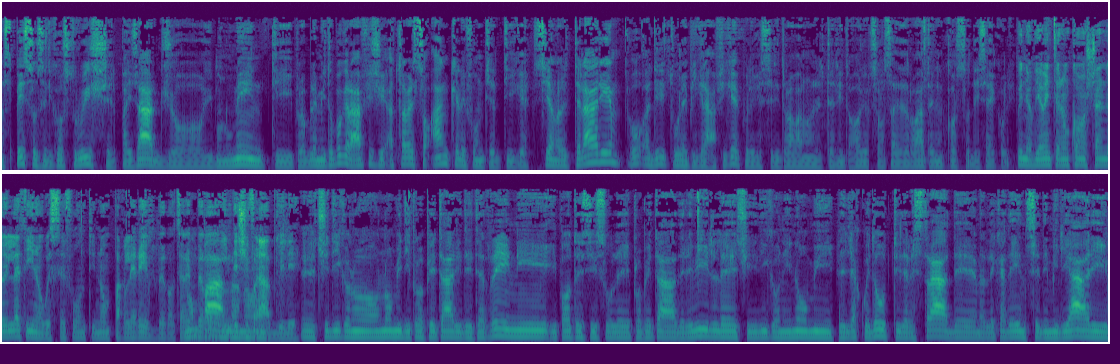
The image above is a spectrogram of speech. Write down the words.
spesso si ricostruisce il paesaggio, i monumenti, i problemi topografici attraverso anche le fonti antiche, siano letterarie o addirittura epigrafiche, quelle che si ritrovano nel territorio, sono state trovate nel corso dei secoli. Quindi ovviamente non conoscendo il latino queste fonti non parlerebbero, sarebbero parlano, indecifrabili. eh, ci dicono nomi di proprietari dei terreni, ipotesi sulle proprietà delle ville, ci dicono i nomi degli acquedotti, delle strade, le cadenze dei miliari,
